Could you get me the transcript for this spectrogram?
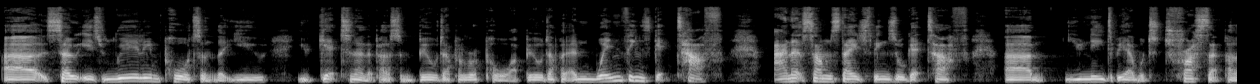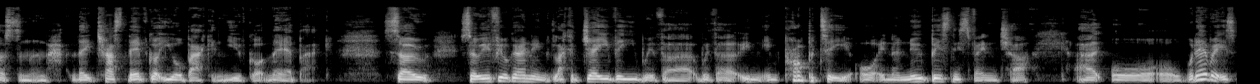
Uh, so it's really important that you you get to know that person, build up a rapport, build up, a, and when things get tough and at some stage things will get tough. Um, you need to be able to trust that person, and they trust they've got your back and you've got their back. So, so if you're going in like a JV with uh, with a in, in property or in a new business venture uh, or or whatever it is,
